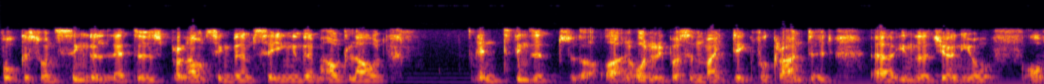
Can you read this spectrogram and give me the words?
focus on single letters, pronouncing them, saying them out loud. And things that uh, an ordinary person might take for granted uh, in the journey of, of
